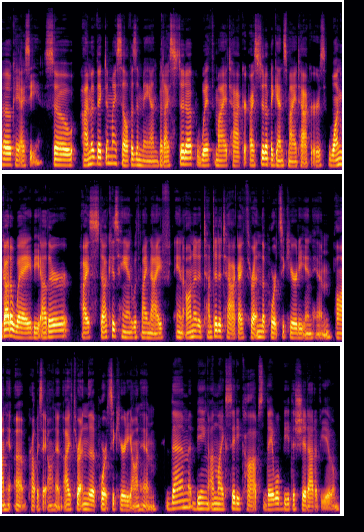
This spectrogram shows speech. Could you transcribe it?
Okay, I see. So I'm a victim myself as a man, but I stood up with my attacker. I stood up against my attackers. One got away, the other, I stuck his hand with my knife, and on an attempted attack, I threatened the port security in him. On him, uh, probably say on him. I threatened the port security on him. Them being unlike city cops, they will beat the shit out of you.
